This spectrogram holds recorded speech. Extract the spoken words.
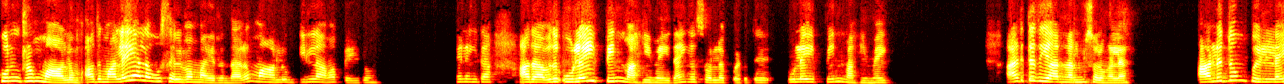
குன்றும் மாலும். அது மலையளவு செல்வமா இருந்தாலும் மாலும் இல்லாம போயிடும். இல்லைங்களா அதாவது உழைப்பின் மகிமை தான் இங்க சொல்லப்படுது. உழைப்பின் மகிமை. அடுத்தது யாருனாலும் சொல்லுங்களேன் அழுதும் பிள்ளை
